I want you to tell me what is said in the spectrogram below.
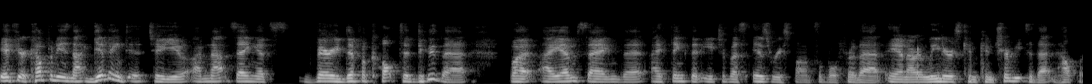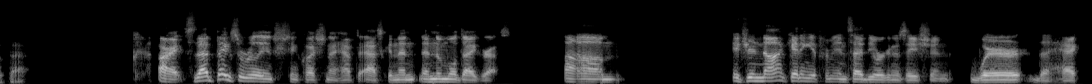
If your company is not giving it to you, I'm not saying it's very difficult to do that, but I am saying that I think that each of us is responsible for that and our leaders can contribute to that and help with that. All right, so that begs a really interesting question I have to ask and then and then we'll digress. Um if you're not getting it from inside the organization, where the heck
